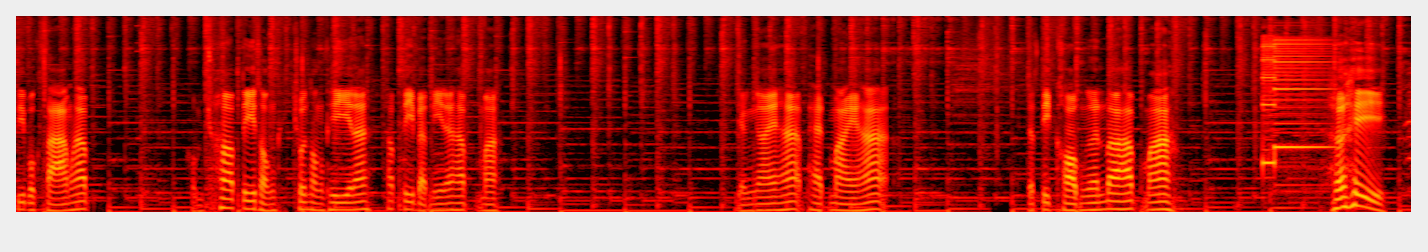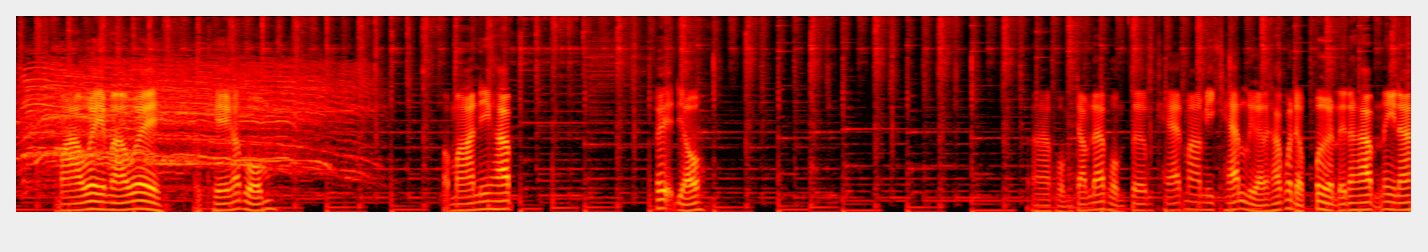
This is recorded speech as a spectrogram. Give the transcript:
ตีบวก3ครับ ผมชอบตีสองชน2ทีนะชอบตีแบบนี้นะครับมายังไงฮะแพทใหม่ฮะจะติดขอบเงินป่ะครับมาเฮ้ยมาเว้ยมาเว้ยโอเคครับผม ประมาณนี้ครับเอ้ยเดี๋ยวอ่าผมจำได้ผมเติมแคสมามีแคสเหลือนะครับ ก็เดี๋ยวเปิดเลยนะครับนี่นะ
